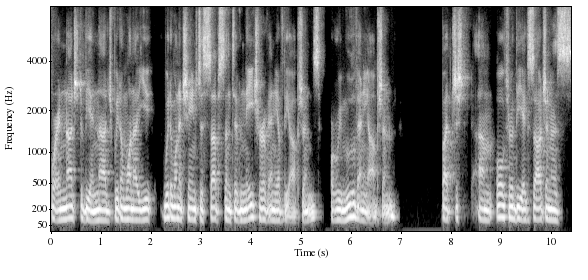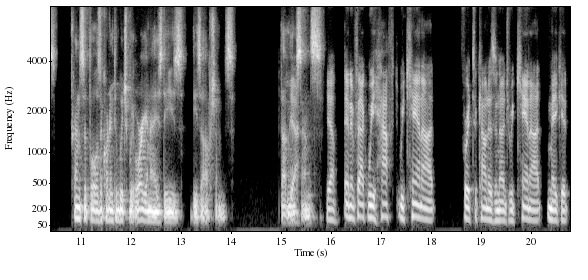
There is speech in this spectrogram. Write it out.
for a nudge to be a nudge, we don't want to we don't want to change the substantive nature of any of the options or remove any option, but just um, alter the exogenous principles according to which we organize these these options. That makes yeah. sense. Yeah, and in fact, we have we cannot for it to count as a nudge. We cannot make it.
